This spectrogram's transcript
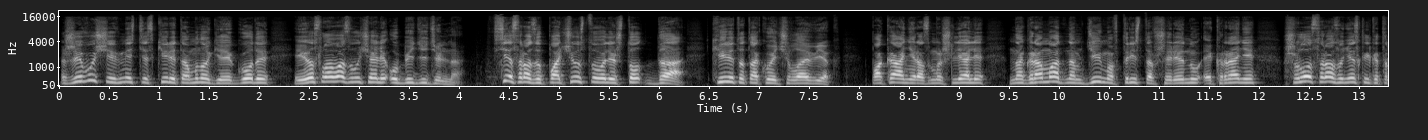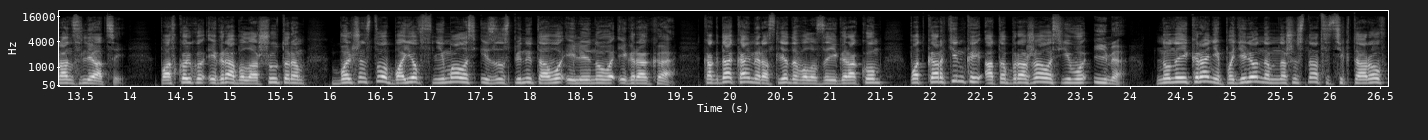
живущей вместе с Киритом многие годы, ее слова звучали убедительно. Все сразу почувствовали, что да, Кирита такой человек. Пока они размышляли, на громадном дюймов 300 в ширину экране шло сразу несколько трансляций. Поскольку игра была шутером, большинство боев снималось из-за спины того или иного игрока. Когда камера следовала за игроком, под картинкой отображалось его имя. Но на экране, поделенном на 16 секторов,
